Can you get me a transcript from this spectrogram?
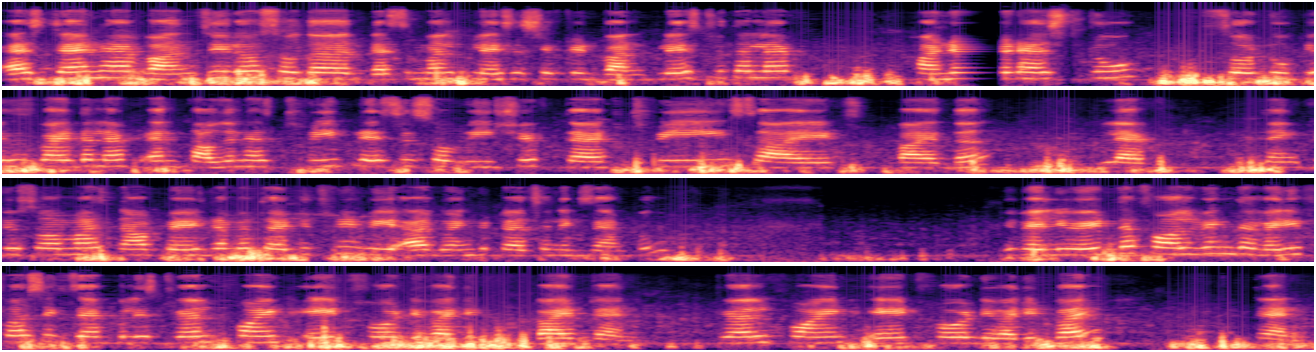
As 10 have one zero, so the decimal place is shifted one place to the left. 100 has two, so two places by the left, and 1000 has three places, so we shift that three sides by the left. Thank you so much. Now, page number 33, we are going to touch an example. Evaluate the following. The very first example is 12.84 divided by 10. 12.84 divided by 10.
